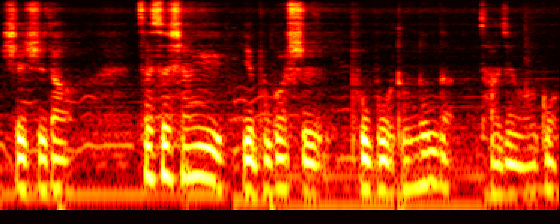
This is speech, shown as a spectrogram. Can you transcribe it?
谁知道，再次相遇也不过是普普通通的擦肩而过。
